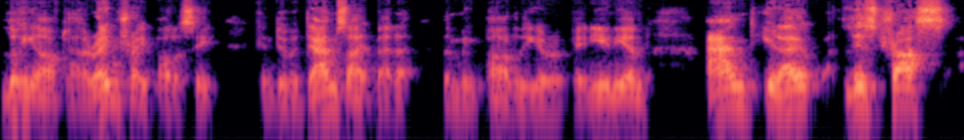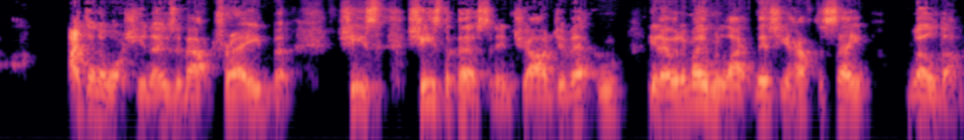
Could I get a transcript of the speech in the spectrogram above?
looking after her own trade policy, can do a damn sight better than being part of the European Union. And, you know, Liz Truss, I don't know what she knows about trade, but she's, she's the person in charge of it. And, you know, at a moment like this, you have to say, well done.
